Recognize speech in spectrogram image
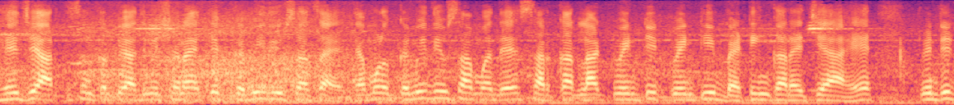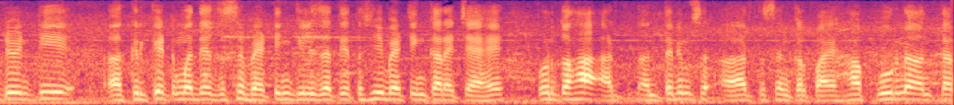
हे जे अर्थसंकल्पीय अधिवेशन आहे ते कमी दिवसाचं आहे. त्यामुळे कमी दिवसामध्ये सरकारला ट्वेंटी ट्वेंटी बॅटिंग करायची आहे. ट्वेंटी ट्वेंटी क्रिकेटमध्ये जसं बॅटिंग केली जाते तशी बॅटिंग करायची आहे. परंतु हा अर्थ- अंतरिम स- अर्थसंकल्प आहे. हा पूर्ण अंतर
